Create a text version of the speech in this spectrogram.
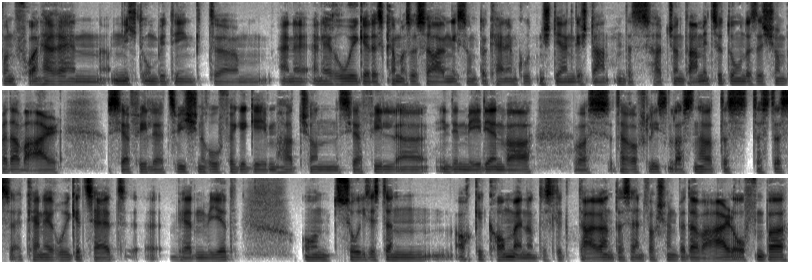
von vornherein nicht unbedingt ähm, eine, eine ruhige, das kann man so sagen, ist unter keinem guten Stern gestanden. Das hat schon damit zu tun, dass es schon bei der Wahl sehr viele Zwischenrufe gegeben hat, schon sehr viel äh, in den Medien war, was darauf schließen lassen hat, dass, dass das keine ruhige Zeit äh, werden wird. Und so ist es dann auch gekommen. Und das liegt daran, dass einfach schon bei der Wahl offenbar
